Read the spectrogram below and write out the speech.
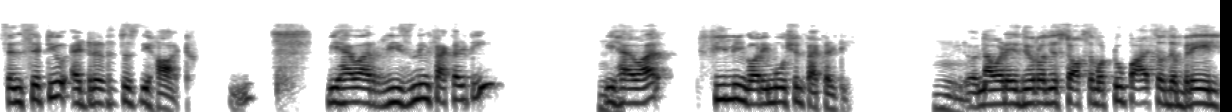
sensitive addresses the heart Mm. we have our reasoning faculty we Hmm. have our feeling or emotion faculty Hmm. nowadays neurologist talks about two parts of the brain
